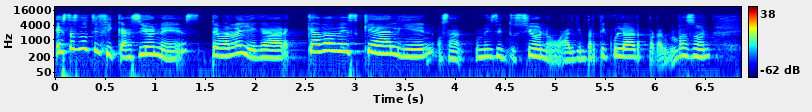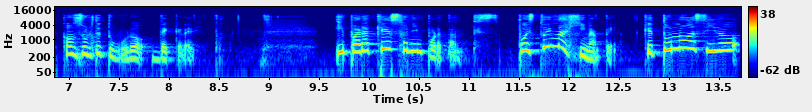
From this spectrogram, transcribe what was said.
Estas notificaciones te van a llegar cada vez que alguien, o sea, una institución o alguien particular, por alguna razón, consulte tu buro de crédito. ¿Y para qué son importantes? Pues tú imagínate que tú no has ido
